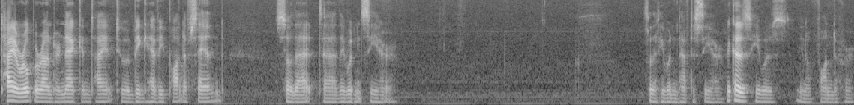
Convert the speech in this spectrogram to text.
tie a rope around her neck and tie it to a big heavy pot of sand so that uh, they wouldn't see her. So that he wouldn't have to see her because he was, you know, fond of her.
